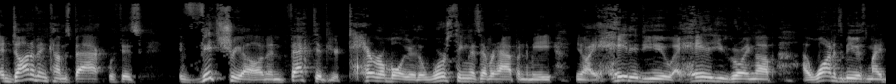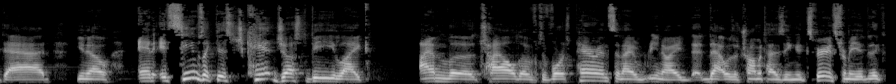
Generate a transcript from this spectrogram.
and Donovan comes back with this vitriol and invective. You're terrible. You're the worst thing that's ever happened to me. You know, I hated you. I hated you growing up. I wanted to be with my dad, you know, and it seems like this can't just be like, I'm the child of divorced parents and I, you know, I, that was a traumatizing experience for me. The,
